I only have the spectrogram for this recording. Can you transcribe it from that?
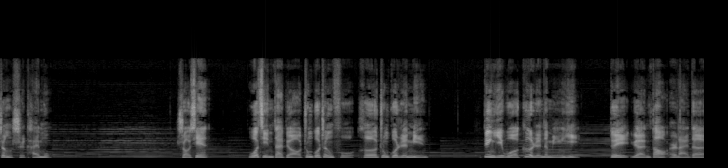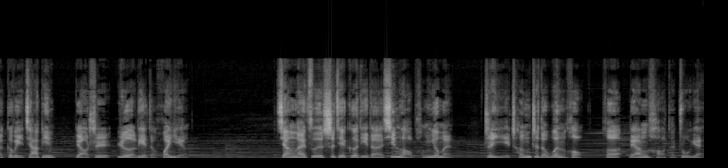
正式开幕。首先，我谨代表中国政府和中国人民，并以我个人的名义，对远道而来的各位嘉宾表示热烈的欢迎，向来自世界各地的新老朋友们致以诚挚的问候和良好的祝愿。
